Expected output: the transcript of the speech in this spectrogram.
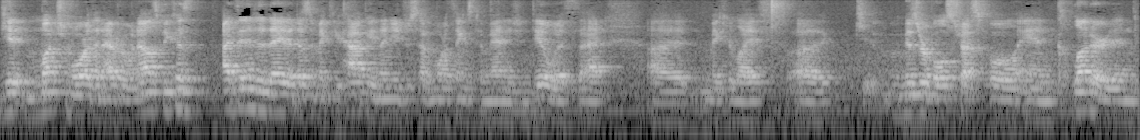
get much more than everyone else because at the end of the day that doesn't make you happy and then you just have more things to manage and deal with that uh, make your life uh, miserable, stressful, and cluttered and,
